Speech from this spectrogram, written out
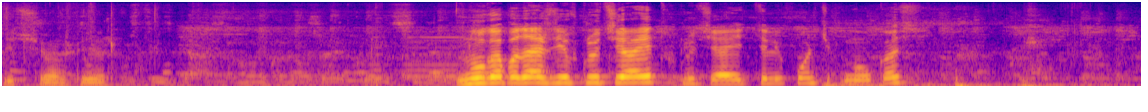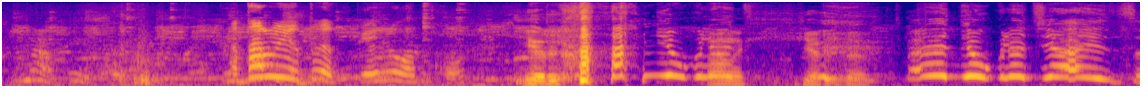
1000 ампер. Ну-ка, подожди, включает, включает телефончик, ну-ка. Эту пеленку. Ир, не А, включается. да. А, не включается.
